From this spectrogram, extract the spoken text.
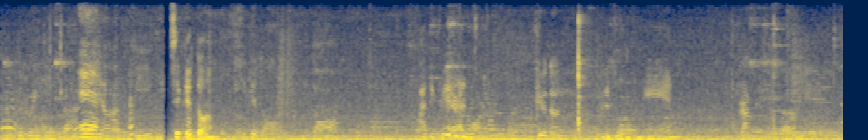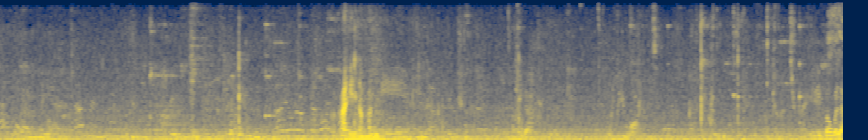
Nag-breathing try ang aming baby. Chikadon. Sige daw. Ito. Ate Fair, ano order? Kyudan. Ito. And ramen. Ramen. Ayan. Kakain na kami. What do you want? Yung iba wala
